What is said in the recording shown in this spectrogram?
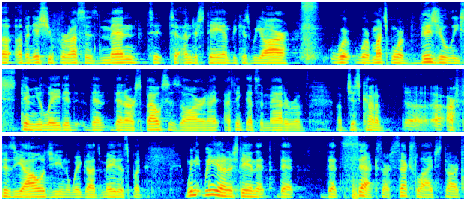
a of an issue for us as men to, to understand because we are we're, we're much more visually stimulated than than our spouses are, and I, I think that's a matter of of just kind of uh, our physiology and the way God's made us. But we need, we need to understand that that that sex, our sex life, starts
